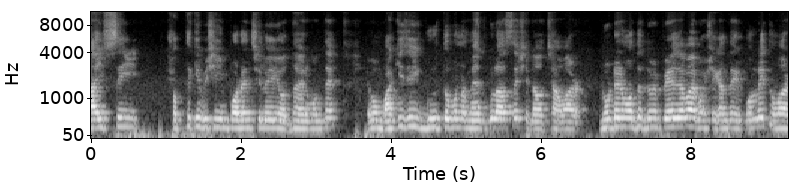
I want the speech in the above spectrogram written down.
টাইপসেই সব থেকে বেশি ইম্পর্টেন্ট ছিল এই অধ্যায়ের মধ্যে। এবং বাকি যেই গুরুত্বপূর্ণ ম্যাথগুলো আছে, সেটা হচ্ছে আমার নোটের মধ্যে তুমি পেয়ে যাবে এবং সেখান থেকে করলেই তোমার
